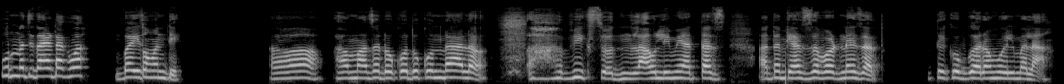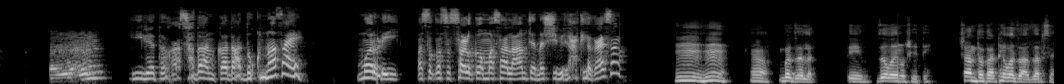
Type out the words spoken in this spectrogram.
पूर्णाची डाळ टाकवा. बाई तो म्हणते. हा हा माझं डोकं दुखून राहिलं. विक्स लावली मी आताच आता गॅस जवळ नाही जात. ते खूप गरम होईल मला. हिले तर का सदान कदा दुखणंच आहे. मरडी असं कसं सळकं मसाला आमच्या नशिबी घातलं काय सांग? हम्म हम्म. हा बस झालं. ते जवळ नशी ते शांतता ठेवा जा जरसे.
